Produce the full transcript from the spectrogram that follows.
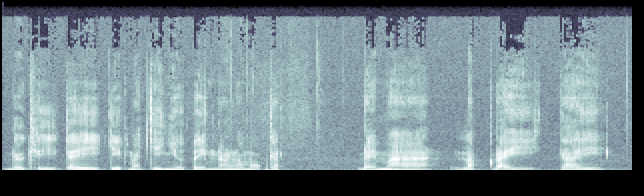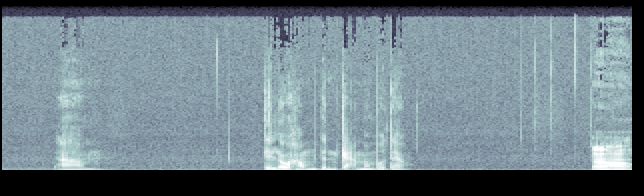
đôi khi cái việc mà chi nhiều tiền nó là một cách để mà lấp đầy cái um, cái lỗ hổng tình cảm á vô tao ờ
